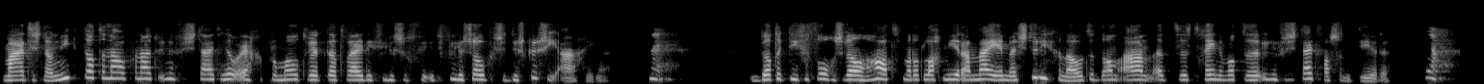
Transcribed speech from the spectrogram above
Maar het is nou niet dat er nou vanuit de universiteit heel erg gepromoot werd dat wij die, filosofische discussie aangingen. Nee. Dat ik die vervolgens wel had, maar dat lag meer aan mij en mijn studiegenoten dan aan het, hetgene wat de universiteit faciliteerde. Ja.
